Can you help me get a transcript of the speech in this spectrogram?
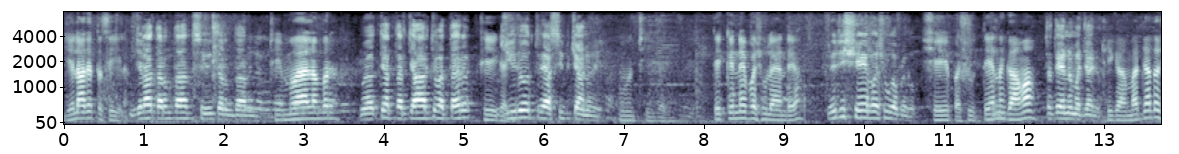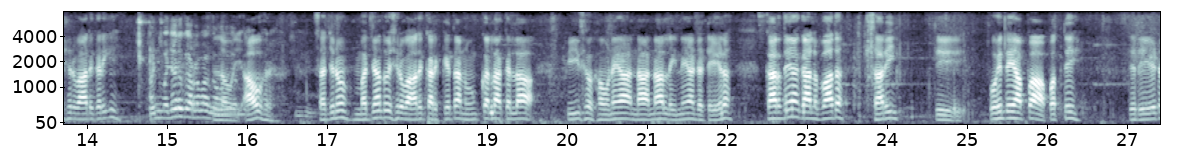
ਜ਼ਿਲ੍ਹਾ ਤੇ ਤਹਿਸੀਲ? ਜ਼ਿਲ੍ਹਾ ਤਰਨਤਾਰਨ ਤਹਿਸੀਲ ਤਰਨਤਾਰਨ ਜੀ। ਠੀਕ ਮੋਬਾਈਲ ਨੰਬਰ? ਮੈਂ 73474 ਠੀਕ ਹੈ ਜੀ। 08395 ਹਾਂ ਠੀਕ ਹੈ ਜੀ। ਤੇ ਕਿੰਨੇ ਪਸ਼ੂ ਲੈਂਦੇ ਆ? ਵੀਰ ਜੀ 6 ਪਸ਼ੂ ਆਪਣੇ ਕੋਲ। 6 ਪਸ਼ੂ ਤਿੰਨ ਗਾਵਾਂ? ਤੇ ਤਿੰਨ ਮੱਝਾਂ ਜੀ। ਠੀਕ ਆ ਮੱਝਾਂ ਤੋਂ ਸ਼ੁਰੂਆਤ ਕਰੀਏ? ਹਾਂਜੀ ਮੱਝਾਂ ਤੋਂ ਕਰ ਲਵਾਂਗਾ ਲਓ ਜੀ ਆਓ ਫਿਰ। ਸੱਜਣੋ ਮੱਝਾਂ ਤੋਂ ਸ਼ੁਰੂਆਤ ਕਰਕੇ ਤੁਹਾਨੂੰ ਕੱਲਾ ਕੱਲਾ ਪੀਸ ਵਿਖਾਉਣੇ ਆ ਨਾਲ ਨਾਲ ਲੈਨੇ ਆ ਡਿਟੇਲ ਕਰਦੇ ਆ ਗੱਲਬਾਤ ਸਾਰੀ ਤੇ ਪੁੱਛਦੇ ਆ ਭਾ ਪੱਤੇ ਤੇ ਰੇਟ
